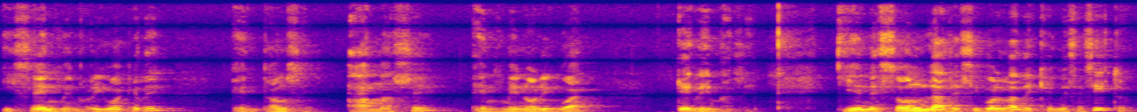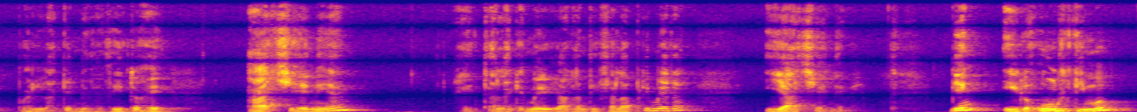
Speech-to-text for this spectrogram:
y C es menor o igual que D, entonces A más C es menor o igual que B más D. ¿Quiénes son las desigualdades que necesito? Pues la que necesito es HNA, esta es la que me garantiza la primera, y HNB. Bien, y lo último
